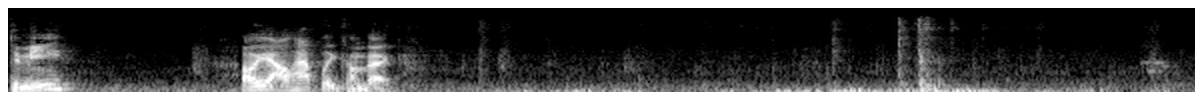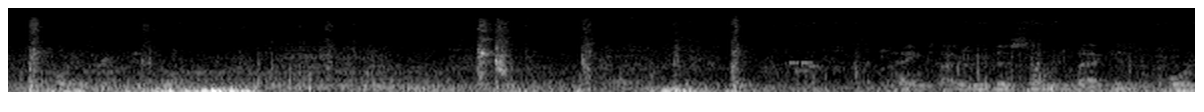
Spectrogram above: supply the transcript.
To me? Oh, yeah, I'll happily come back. Hang tight. We've been summoned back into court.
